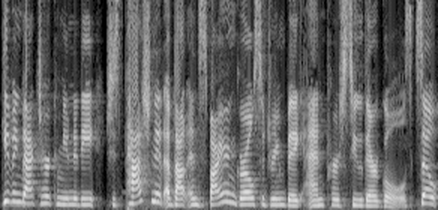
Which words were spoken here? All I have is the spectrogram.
giving back to her community. She's passionate about inspiring girls to dream big and pursue their goals. So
